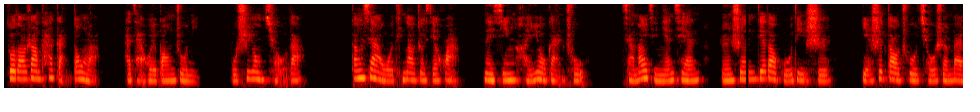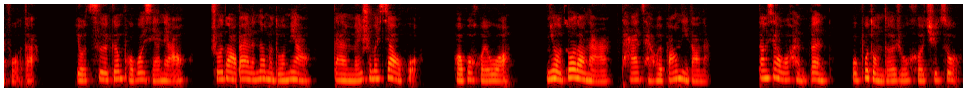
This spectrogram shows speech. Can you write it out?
做到让他感动了，他才会帮助你，不是用求的。”当下我听到这些话，内心很有感触，想到几年前人生跌到谷底时。也是到处求神拜佛的。有次跟婆婆闲聊，说到拜了那么多庙，但没什么效果。婆婆回我：“你有做到哪儿，她才会帮你到哪儿。”当下我很笨，我不懂得如何去做，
